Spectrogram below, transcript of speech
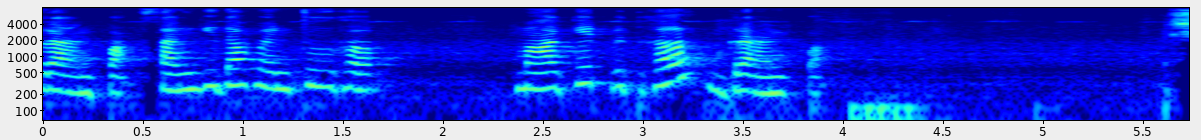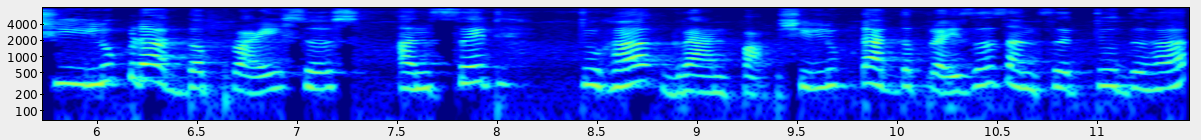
grandpa. Sangita went to her market with her grandpa. She looked at the prices and said to her grandpa. She looked at the prices and said to the, her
